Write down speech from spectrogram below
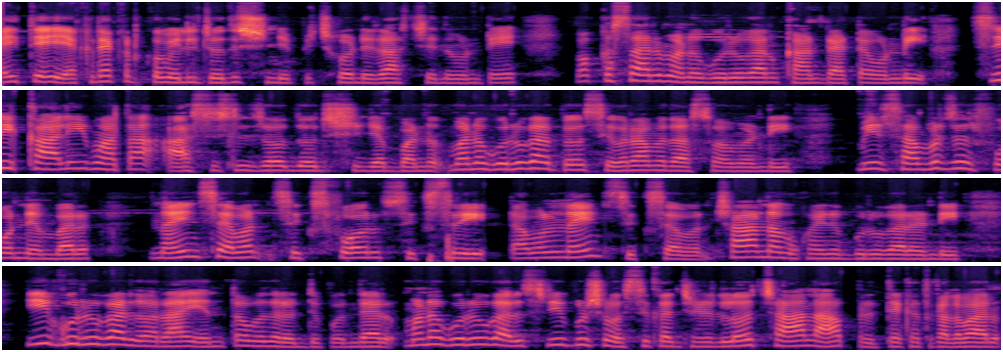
అయితే ఎక్కడెక్కడికో వెళ్ళి జ్యోతిష్యం చెప్పించుకోండి రాసి చెంది ఉంటే ఒక్కసారి మన గురుగారిని కాంటాక్ట్ అవ్వండి. శ్రీ కాళీమాత ఆశీస్సులు జ్యోతిష్యం చెప్పండి. మన గురుగారి పేరు శివరామదాస్ స్వామి అండి. మీరు సంప్రదించిన phone number nine seven six four six three double nine six seven. చాలా నమ్మకమైన గురుగారు అండి ఈ గురుగారి ద్వారా ఎంతో మంది లబ్ధి పొందారు. మన గురువుగారు స్త్రీ పురుష వస్తీకరించడంలో చాలా ప్రత్యేకత కలవారు.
